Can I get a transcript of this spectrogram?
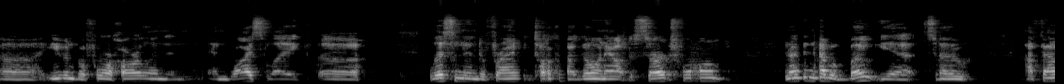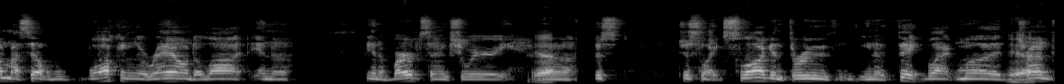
uh, even before Harlan and, and Weiss Lake, uh, listening to Frank talk about going out to search for them. And I didn't have a boat yet. So I found myself walking around a lot in a in a bird sanctuary. Yeah. Uh, just just like slogging through, you know, thick black mud, Yeah. trying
